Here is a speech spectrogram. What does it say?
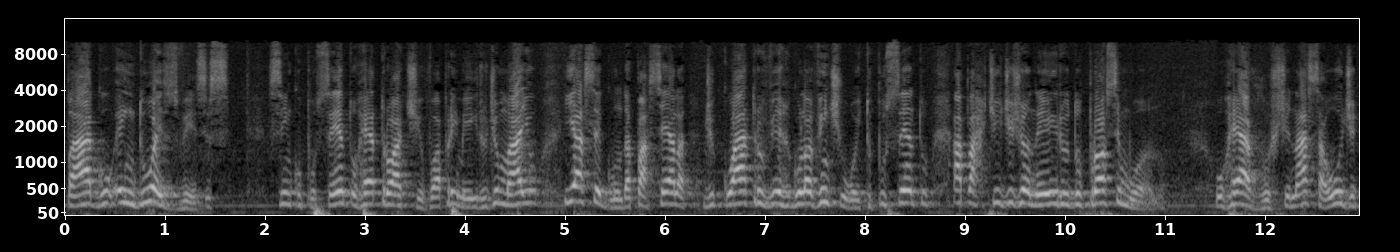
pago em duas vezes. 5% retroativo a 1 de maio e a segunda parcela de 4,28% a partir de janeiro do próximo ano. O reajuste na saúde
